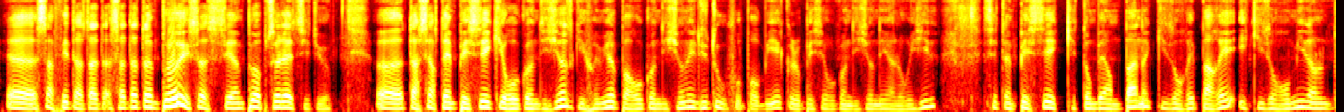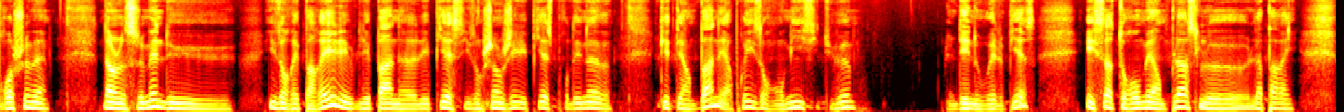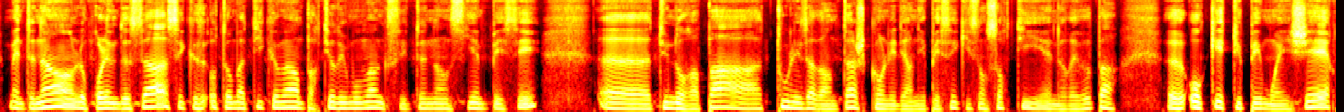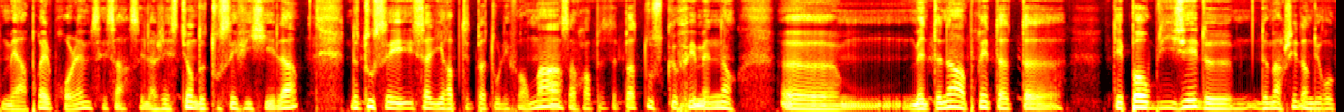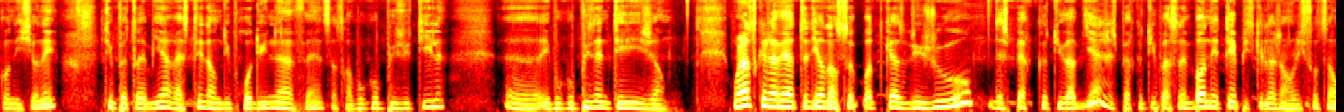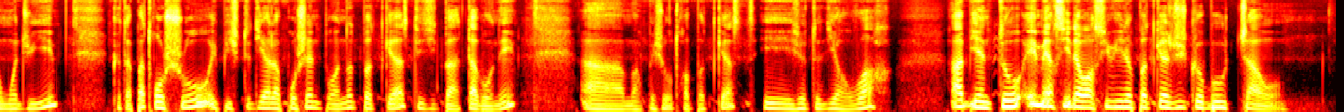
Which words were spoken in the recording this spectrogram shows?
euh, ça, fait, ça, date un peu et ça c'est un peu obsolète si tu veux. Euh, tu as certains PC qui reconditionnent, ce qu'il ferait mieux pas reconditionner du tout. faut pas oublier que le PC reconditionné à l'origine, c'est un PC qui est tombé en panne, qu'ils ont réparé et qu'ils ont remis dans le droit chemin. Dans le chemin du... Ils ont réparé les, les pannes, les pièces, ils ont changé les pièces pour des neuves qui étaient en panne et après ils ont remis, si tu veux, des nouvelles pièces et ça te remet en place l'appareil. Maintenant, le problème de ça, c'est que automatiquement, à partir du moment que c'est un ancien PC, euh, tu n'auras pas tous les avantages qu'ont les derniers PC qui sont sortis. Hein, ne rêve pas. Euh, ok, tu paies moins cher, mais après, le problème, c'est ça. C'est la gestion de tous ces fichiers-là. De tous ces, ça lira peut-être pas tous les formats, ça fera peut-être pas tout ce que fait maintenant. Euh, maintenant, après, tu as tu n'es pas obligé de, marcher dans du reconditionné. Tu peux très bien rester dans du produit neuf. Hein. Ça sera beaucoup plus utile euh, et beaucoup plus intelligent. Voilà ce que j'avais à te dire dans ce podcast du jour. J'espère que tu vas bien. J'espère que tu passes un bon été, puisque là j'enregistre ça au mois de juillet. Que tu n'as pas trop chaud. Et puis je te dis à la prochaine pour un autre podcast. N'hésite pas à t'abonner à Marpécho 3 Podcast. Et je te dis au revoir. À bientôt. Et merci d'avoir suivi le podcast jusqu'au bout. Ciao.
